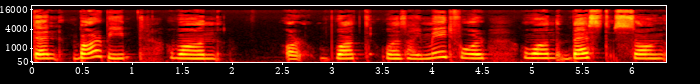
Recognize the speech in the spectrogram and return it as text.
Then Barbie won, or What Was I Made For, won Best Song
